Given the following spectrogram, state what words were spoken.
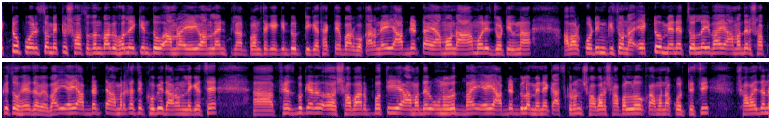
একটু পরিশ্রম, একটু সচেতনভাবে হলেই কিন্তু আমরা এই অনলাইন প্ল্যাটফর্ম থেকে কিন্তু টিকে থাকতে পারব। কারণ এই আপডেটটা এমন আহামরি জটিল না, আবার কঠিন কিছু না। একটু মেনে চললেই ভাই আমাদের সব কিছু হয়ে যাবে। ভাই, এই আপডেটটা আমার কাছে খুবই দারুণ লেগেছে। ফেসবুকের সবার প্রতি আমাদের অনুরোধ, ভাই, এই আপডেটগুলো মেনে কাজ করুন। সবার সাফল্য কামনা করতেছি। সবাই যেন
